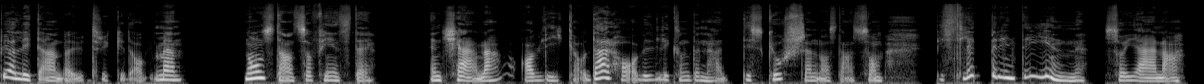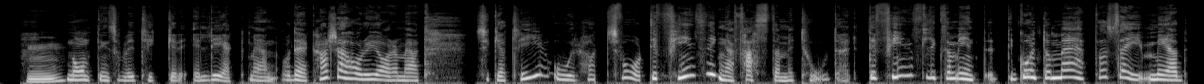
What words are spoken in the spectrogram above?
Vi har lite andra uttryck idag, men någonstans så finns det en kärna av lika och där har vi liksom den här diskursen någonstans som vi släpper inte in så gärna Mm. någonting som vi tycker är lekmän. Och det kanske har att göra med att psykiatri är oerhört svårt. Det finns inga fasta metoder. Det finns liksom inte, det går inte att mäta sig med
